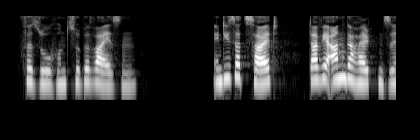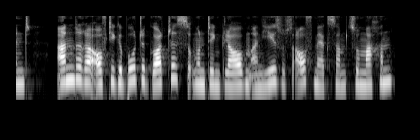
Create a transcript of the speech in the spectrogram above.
versuchen zu beweisen. In dieser Zeit, da wir angehalten sind, andere auf die Gebote Gottes und den Glauben an Jesus aufmerksam zu machen,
